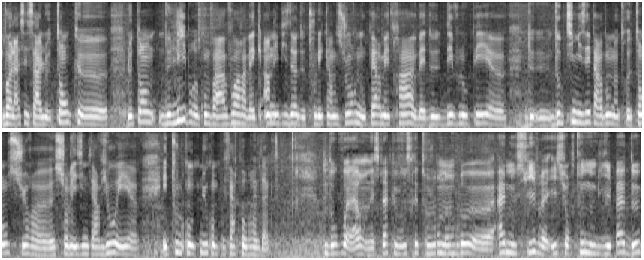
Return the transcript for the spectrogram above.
voilà, c'est ça. Le temps, que, le temps de libre qu'on va avoir avec un épisode tous les 15 jours nous permettra ben, de développer, d'optimiser pardon, notre temps sur, sur les interviews et, et tout le contenu qu'on peut faire pour Bref d'Acte. Donc voilà, on espère que vous serez toujours nombreux euh, à nous suivre et surtout n'oubliez pas de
